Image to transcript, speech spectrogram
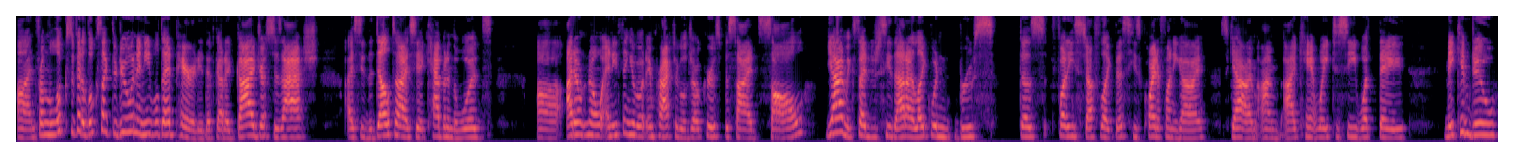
Uh, and from the looks of it, it looks like they're doing an Evil Dead parody. They've got a guy dressed as Ash. I see the Delta. I see a cabin in the woods. Uh, I don't know anything about Impractical Jokers besides Sal. Yeah, I'm excited to see that. I like when Bruce does funny stuff like this. He's quite a funny guy. So yeah, I'm I'm I can't wait to see what they make him do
